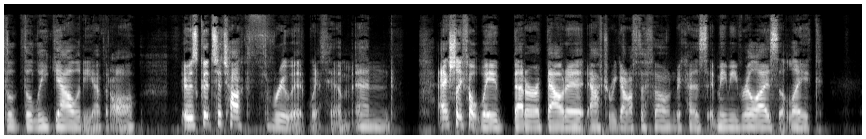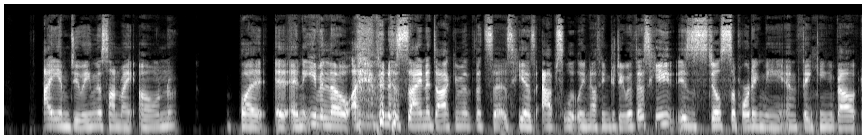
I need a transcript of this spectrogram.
the, the legality of it all. It was good to talk through it with him. And I actually felt way better about it after we got off the phone because it made me realize that, like, I am doing this on my own but and even though I am going to sign a document that says he has absolutely nothing to do with this, he is still supporting me and thinking about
